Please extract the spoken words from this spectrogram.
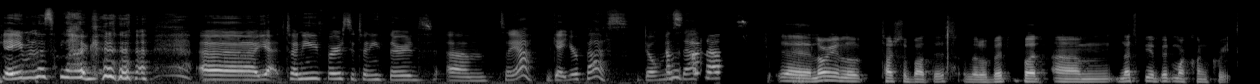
Shameless plug. uh, yeah, 21st to 23rd. Um, so yeah, get your pass. Don't miss out. Yeah, Laurie touched about this a little bit, but um, let's be a bit more concrete.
